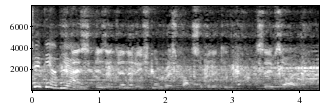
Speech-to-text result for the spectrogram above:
છેતી This is a generational responsibility. Save soil.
